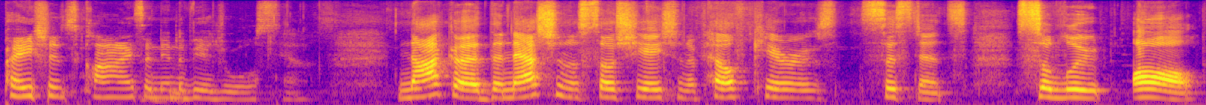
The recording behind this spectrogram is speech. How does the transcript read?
patients, clients, and mm-hmm. individuals. NAHCA, the National Association of Healthcare Assistants, salute all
